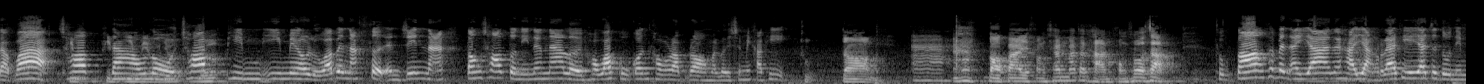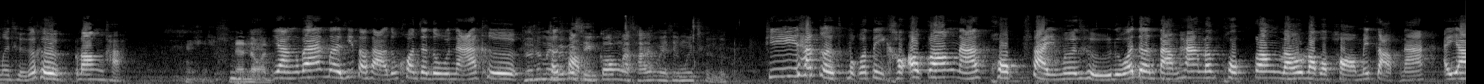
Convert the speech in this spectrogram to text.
แบบว่าชอบพิมพ์ดาวน์โหลดเยอะๆชอบพิมพ์อีเมล หรือว่าเป็นนักเสิร์ชเอนจินนะ ต้องชอบตัวนี้แน่ๆเลย เพราะว่า Google เขารับรองมาเลยใช่ไหมคะพี่ถูกต้องอ่า อะต่อไปฟังก์ชันมาตรฐานของโทรศัพท์ ถูกต้องถ้าเป็นอาย่านะคะ อย่างแรกที่อาย่าจะดูในมือถือก็คือกล้องค่ะ แน่นอนอย่างแรกเลยที่สาวๆทุกคนจะดูนะคือแล้วทำไมทดไม่สไปอบซื้อกล้องล่ะคะทำไมซื้อมือถือ พี่ถ้าเกิดปกติเขาเอากล้องนะ พกใส่มือถือหรือว่าเดินตามห้างแล้วพกกล้องแล้วรปภไม่จับนะอายา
